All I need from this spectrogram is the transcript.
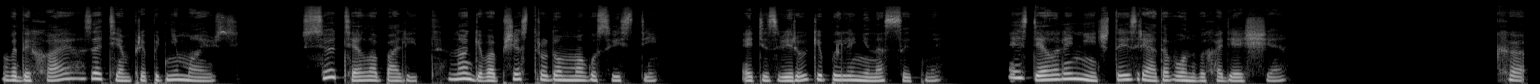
Выдыхаю, затем приподнимаюсь. Все тело болит, ноги вообще с трудом могу свести. Эти зверюги были ненасытны и сделали нечто из ряда вон выходящее. К...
